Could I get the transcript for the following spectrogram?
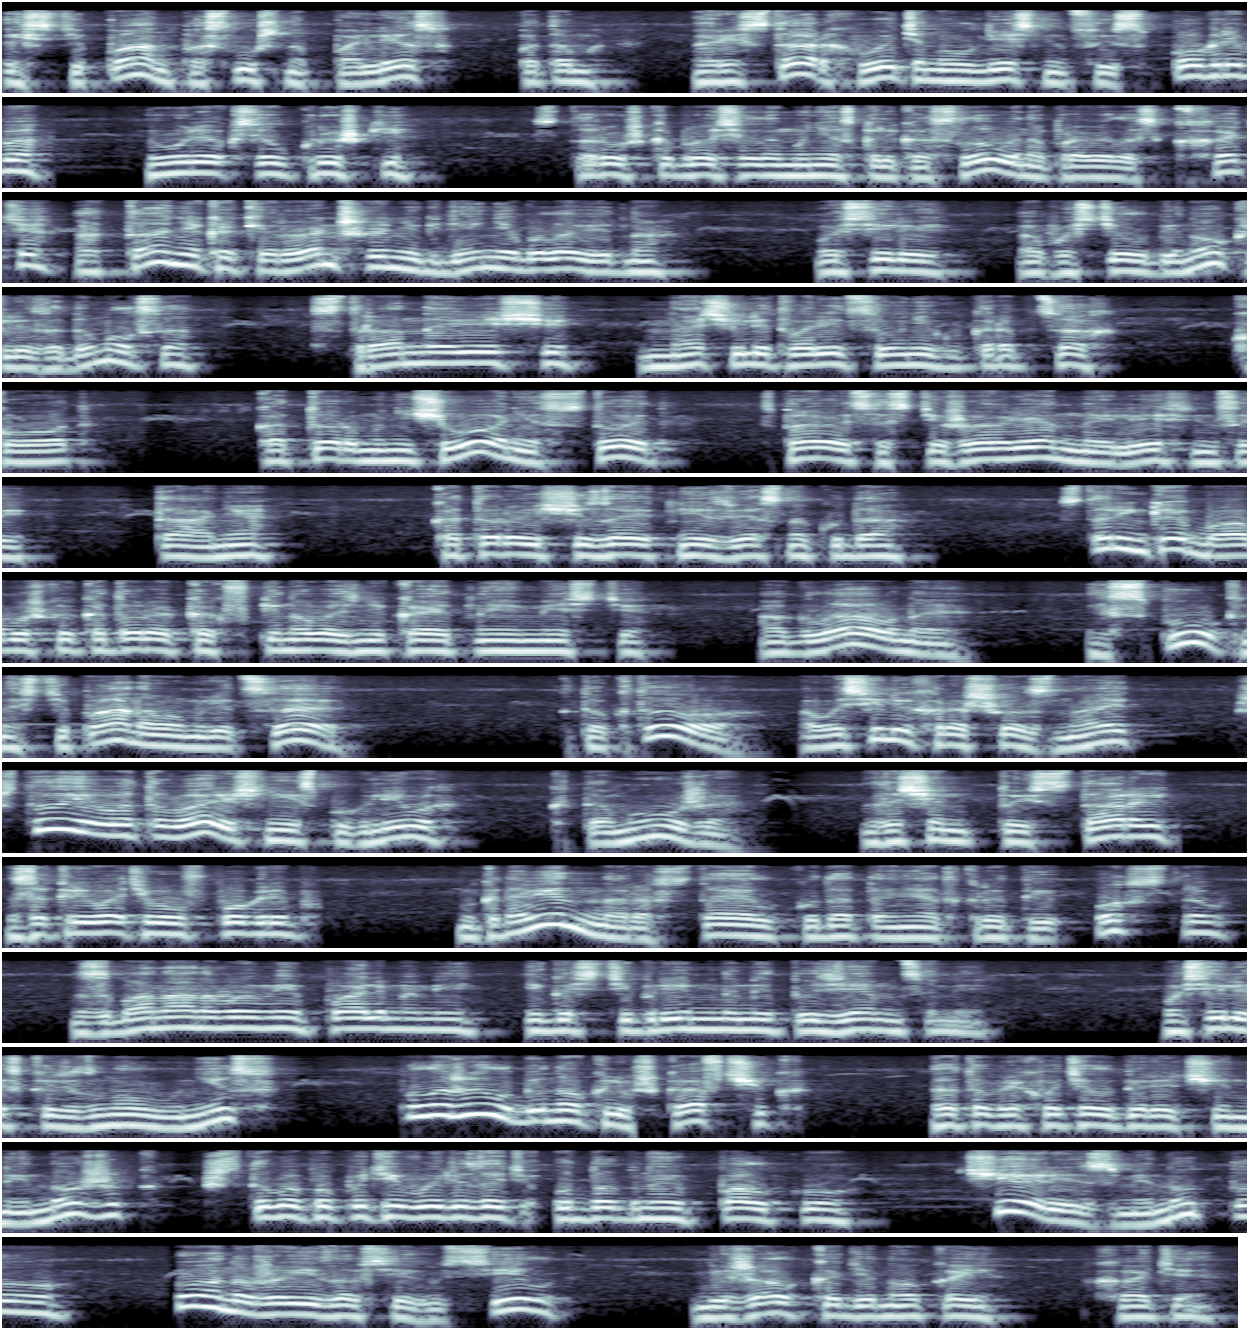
и Степан послушно полез, потом Аристарх вытянул лестницу из погреба, улегся у крышки. Старушка бросила ему несколько слов и направилась к хате, а Тани, как и раньше, нигде не было видно. Василий опустил бинокль и задумался. Странные вещи начали твориться у них в коробцах. Кот, которому ничего не стоит справиться с тяжеленной лестницей. Таня, которая исчезает неизвестно куда. Старенькая бабушка, которая как в кино возникает на ее месте. А главное, испуг на Степановом лице – кто-кто, а Василий хорошо знает, что его товарищ не испугливых. К тому же, зачем той старый закрывать его в погреб? Мгновенно растаял куда-то неоткрытый остров с банановыми пальмами и гостеприимными туземцами. Василий скользнул вниз положил бинокль в шкафчик, зато прихватил перочинный ножик, чтобы по пути вырезать удобную палку. Через минуту он уже изо всех сил бежал к одинокой хате.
